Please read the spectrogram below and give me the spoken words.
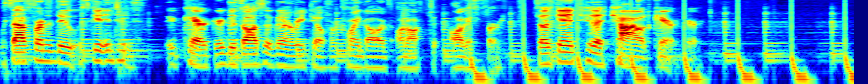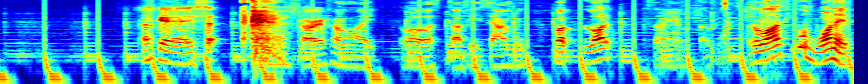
without further ado, let's get into this character that's also going to retail for $20 on August 1st. So let's get into the child character. Okay, so sorry if I'm like a little stuffy sounding, but a lot of because I am stuffy. But a lot of people wanted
